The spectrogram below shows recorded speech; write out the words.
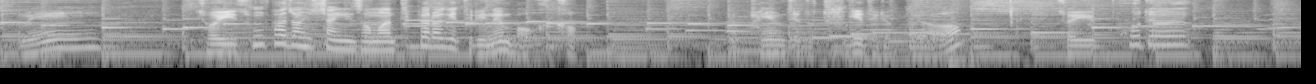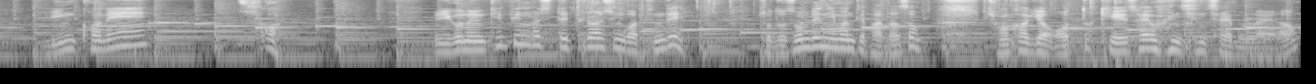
그다음에 저희 송파전 시장에서만 특별하게 드리는 머그컵 방향제도 두 개 드렸고요. 저희 포드 링컨의 수건 이거는 캠핑 가실 때 필요하신 것 같은데 저도 선배님한테 받아서 정확하게 어떻게 사용하는지는 잘 몰라요.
